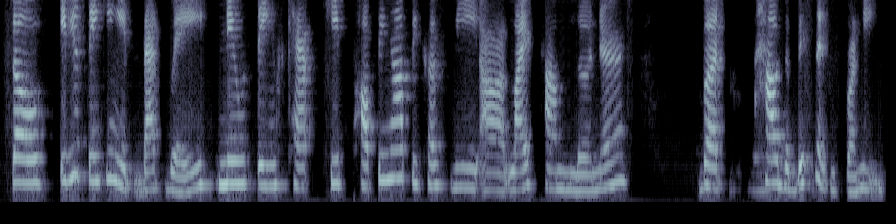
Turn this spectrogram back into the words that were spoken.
So if you're thinking it that way, new things keep popping up because we are lifetime learners. But how the business is running.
